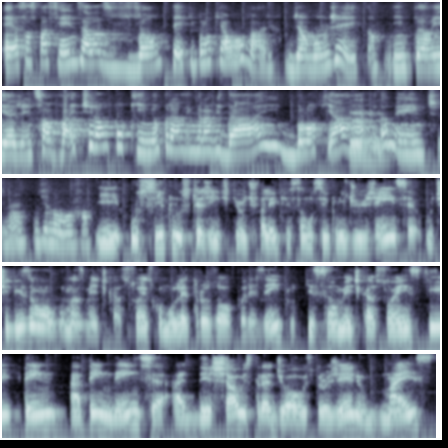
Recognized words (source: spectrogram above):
Essas pacientes, elas vão ter que bloquear o ovário, de algum jeito. Então, e a gente só vai tirar um pouquinho para ela engravidar e bloquear uhum. rapidamente, né, de novo. E os ciclos que a gente, que eu te falei que são ciclos de urgência, utilizam algumas medicações, como o letrozol, por exemplo, que são medicações que têm a tendência a deixar o estradiol, o estrogênio, mais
